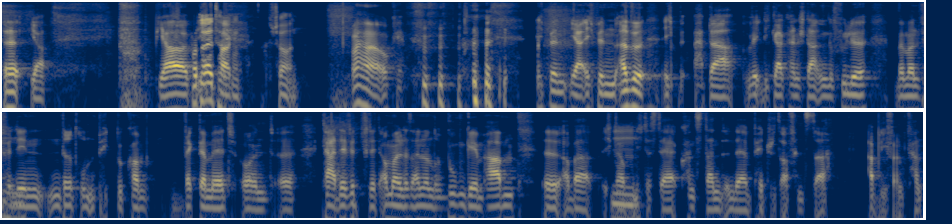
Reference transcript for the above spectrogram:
Äh, ja. Puh, ja. Vor drei ich, Tagen, schauen. Aha, okay. Ich bin, ja, ich bin, also ich habe da wirklich gar keine starken Gefühle, wenn man für mhm. den einen Drittrunden-Pick bekommt, weg damit. Und äh, klar, der wird vielleicht auch mal das eine oder andere Boom-Game haben, äh, aber ich glaube mhm. nicht, dass der konstant in der Patriots Offense da abliefern kann.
